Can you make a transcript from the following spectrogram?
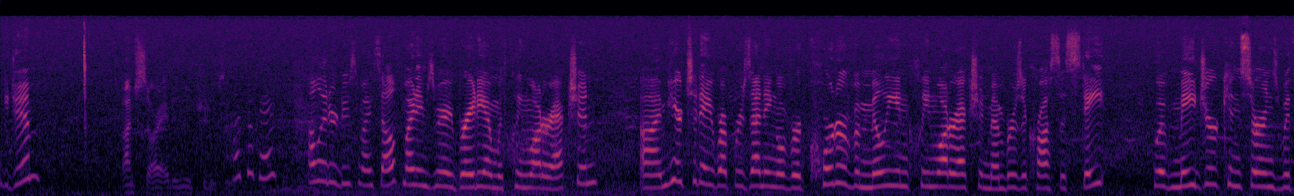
Thank you, Jim. I'm sorry, I didn't introduce you. That's okay. I'll introduce myself. My name is Mary Brady. I'm with Clean Water Action. Uh, I'm here today representing over a quarter of a million Clean Water Action members across the state who have major concerns with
